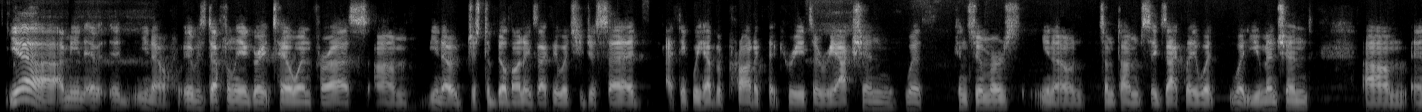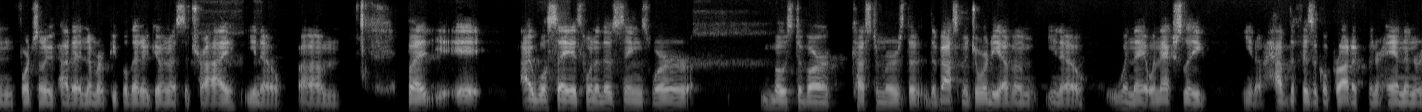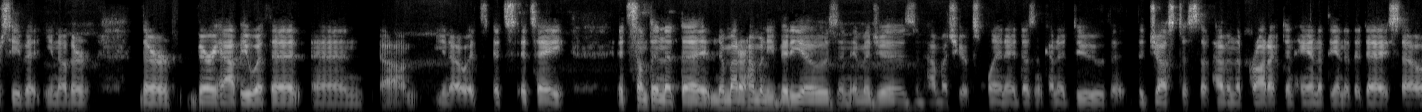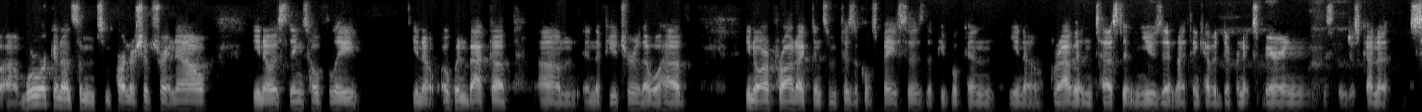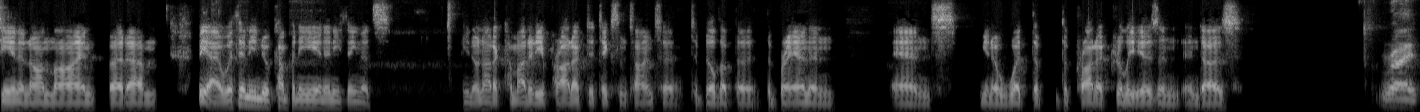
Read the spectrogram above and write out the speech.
Yeah, I mean, it, it, you know, it was definitely a great tailwind for us. Um, you know, just to build on exactly what you just said, I think we have a product that creates a reaction with consumers. You know, sometimes exactly what what you mentioned. Um, and fortunately, we've had a number of people that have given us a try. You know, um, but it, I will say it's one of those things where most of our customers, the the vast majority of them, you know, when they when they actually you know have the physical product in their hand and receive it, you know, they're they're very happy with it, and um, you know, it's it's it's a it's something that the no matter how many videos and images and how much you explain it, it doesn't kind of do the, the justice of having the product in hand at the end of the day. So um, we're working on some some partnerships right now. You know, as things hopefully you know open back up um, in the future, that we'll have you know our product in some physical spaces that people can you know grab it and test it and use it and i think have a different experience than just kind of seeing it online. But um but yeah with any new company and anything that's you know not a commodity product it takes some time to to build up the the brand and and you know what the the product really is and, and does. Right.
